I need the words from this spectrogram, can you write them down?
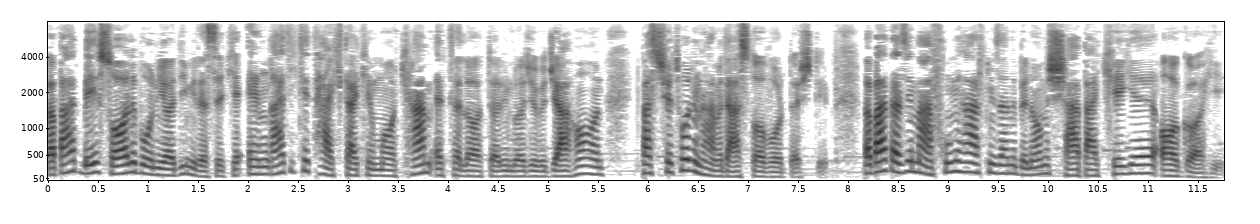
و بعد به یه سوال بنیادی می‌رسه که انقدری که تک تک ما کم اطلاعات داریم راجع به جهان پس چطور این همه دستاورد داشتیم؟ و بعد از این مفهومی حرف می‌زنه به نام شبکه آگاهی.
